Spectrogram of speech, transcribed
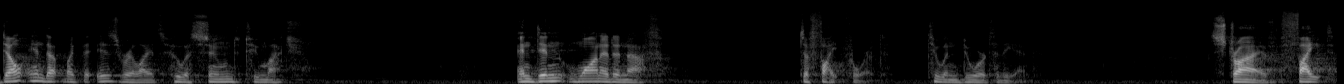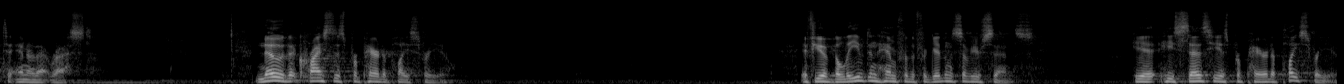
don't end up like the Israelites who assumed too much and didn't want it enough to fight for it, to endure to the end. Strive, fight to enter that rest. Know that Christ has prepared a place for you. If you have believed in him for the forgiveness of your sins, he, he says he has prepared a place for you.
